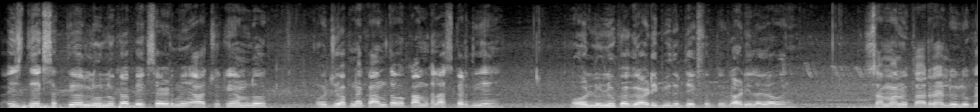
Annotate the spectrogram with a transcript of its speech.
गाइस देख सकते हो, लुलू का बैक साइड में आ चुके हैं हम लोग। और जो अपना काम था, वो काम खलास कर दिया है। और लुलू का गाड़ी भी उधर देख सकते हो, गाड़ी लगा हुआ है। सामान उतार रहा है लुलू का।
